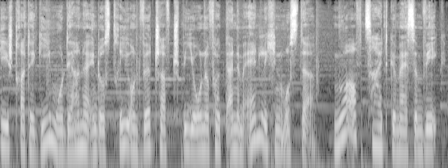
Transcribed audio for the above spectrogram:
Die Strategie moderner Industrie- und Wirtschaftsspione folgt einem ähnlichen Muster, nur auf zeitgemäßem Weg.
